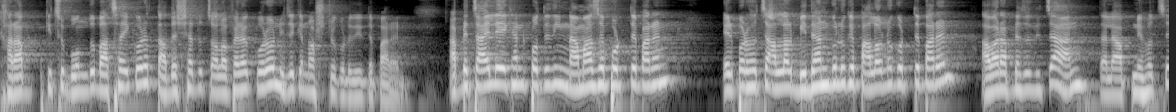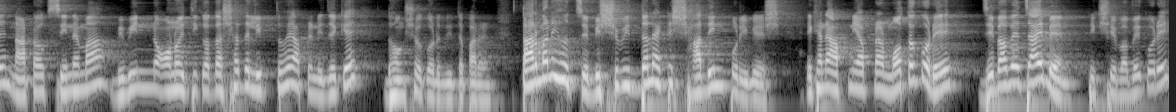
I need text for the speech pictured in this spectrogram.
খারাপ কিছু বন্ধু বাছাই করে তাদের সাথে চলাফেরা করেও নিজেকে নষ্ট করে দিতে পারেন। আপনি চাইলে এখানে প্রতিদিন নামাজও পড়তে পারেন, এরপর হচ্ছে আল্লাহর বিধানগুলোকে পালনও করতে পারেন আবার আপনি যদি চান, তাহলে আপনি হচ্ছে নাটক, সিনেমা, বিভিন্ন অনৈতিকতার সাথে লিপ্ত হয়ে আপনি নিজেকে ধ্বংস করে দিতে পারেন। তার মানে হচ্ছে বিশ্ববিদ্যালয় একটি স্বাধীন পরিবেশ। এখানে আপনি আপনার মতো করে যেভাবে চাইবেন, ঠিক সেভাবে করে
